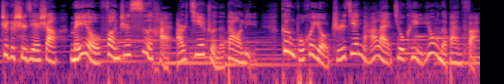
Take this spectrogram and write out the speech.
这个世界上没有放之四海而皆准的道理，更不会有直接拿来就可以用的办法。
